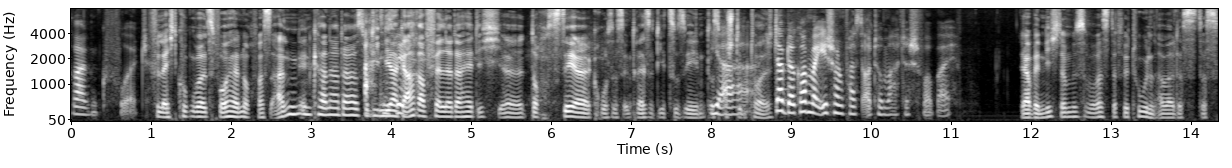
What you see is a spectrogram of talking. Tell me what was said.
Frankfurt. Vielleicht gucken wir uns vorher noch was an in Kanada. So Ach, die Niagara-Fälle, da hätte ich äh, doch sehr großes Interesse, die zu sehen. Das ist bestimmt toll. ich glaube, da kommen wir eh schon fast automatisch vorbei. Ja, wenn nicht, dann müssen wir was dafür tun. Aber das, das,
